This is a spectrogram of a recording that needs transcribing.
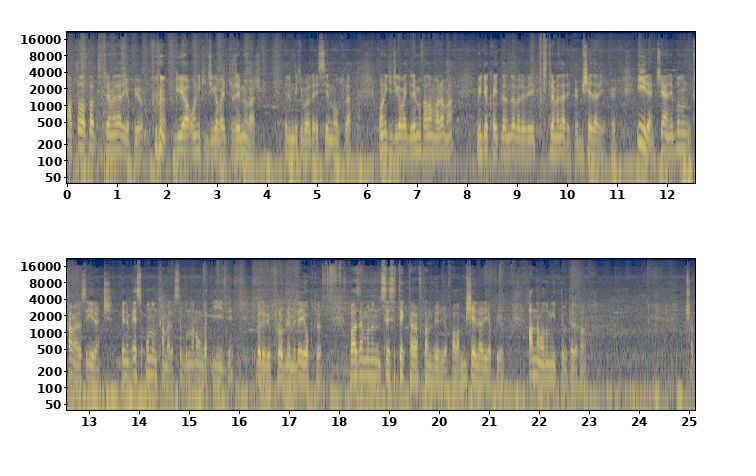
aptal aptal titremeler yapıyor. Güya 12 GB RAM'i var. Elimdeki bu arada S20 Ultra. 12 GB RAM'i falan var ama video kayıtlarında böyle bir titremeler yapıyor, bir şeyler yapıyor. İğrenç. Yani bunun kamerası iğrenç. Benim S10'un kamerası bundan 10 kat iyiydi. Böyle bir problemi de yoktu. Bazen bunun sesi tek taraftan veriyor falan. Bir şeyler yapıyor. Anlamadım gitti bu telefona. Çöp.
